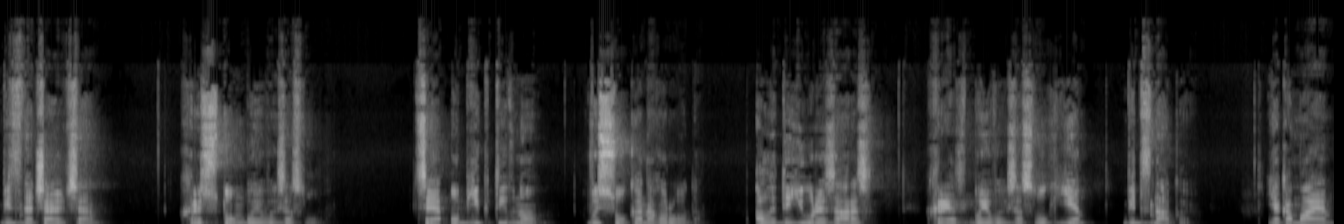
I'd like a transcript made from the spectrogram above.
відзначаються хрестом бойових заслуг. Це об'єктивно висока нагорода. Але де Юре зараз хрест бойових заслуг є відзнакою, яка має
